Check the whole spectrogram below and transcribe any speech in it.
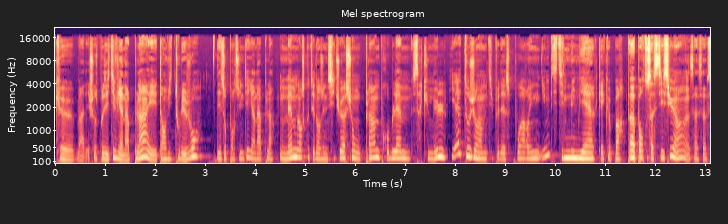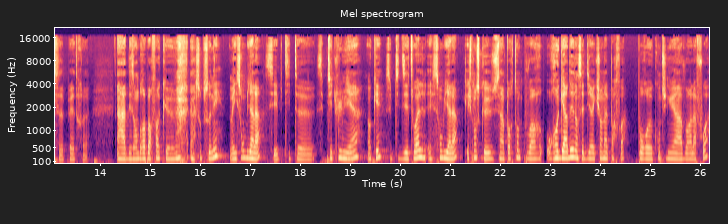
que bah, des choses positives, il y en a plein et tu as envie tous les jours. Des opportunités, il y en a plein. Même lorsque tu es dans une situation où plein de problèmes s'accumulent, il y a toujours un petit peu d'espoir, une, petite lumière quelque part. Peu importe où ça se tissue, hein, ça, ça, ça peut être à des endroits parfois que insoupçonnés, mais ils sont bien là, ces petites, euh, ces petites lumières, ok, ces petites étoiles, elles sont bien là. Et je pense que c'est important de pouvoir regarder dans cette direction-là parfois pour euh, continuer à avoir la foi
